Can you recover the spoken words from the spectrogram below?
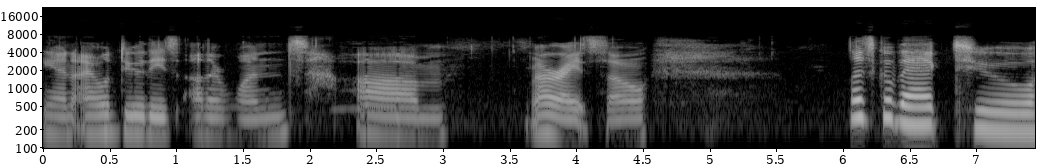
and I will do these other ones. Um, Alright, so let's go back to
